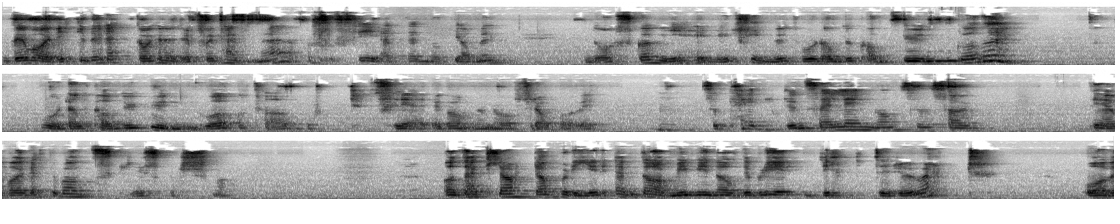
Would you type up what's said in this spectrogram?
det var ikke det rette å høre for henne. Og så sier jeg til henne at ja, men nå skal vi heller finne ut hvordan du kan unngå det. Hvordan kan du unngå å ta abort flere ganger nå framover? Så tenkte hun seg lenge om, så sa hun det var et vanskelig spørsmål. Og det er klart, da blir en dame i min alder blir dypt rørt over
